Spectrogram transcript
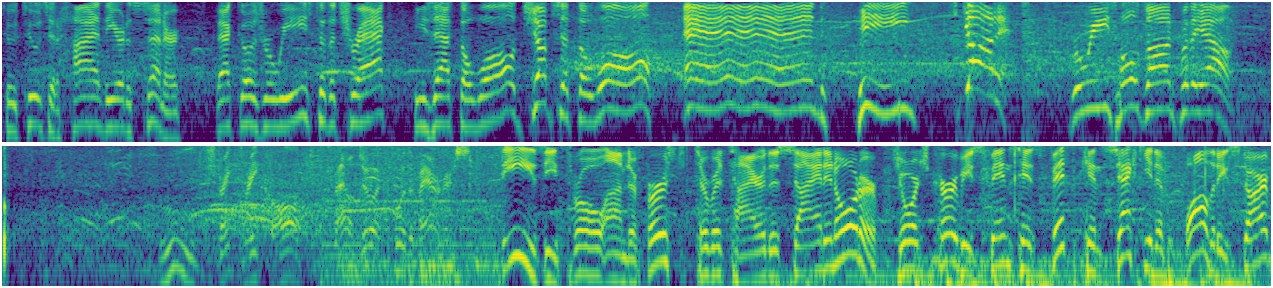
2 2 is hit high in the air to center. Back goes Ruiz to the track. He's at the wall, jumps at the wall, and he's got it! Ruiz holds on for the out. Ooh, strike three call. That'll do it for the Mariners. It's easy throw onto first to retire the side in order. George Kirby spins his fifth consecutive quality start.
